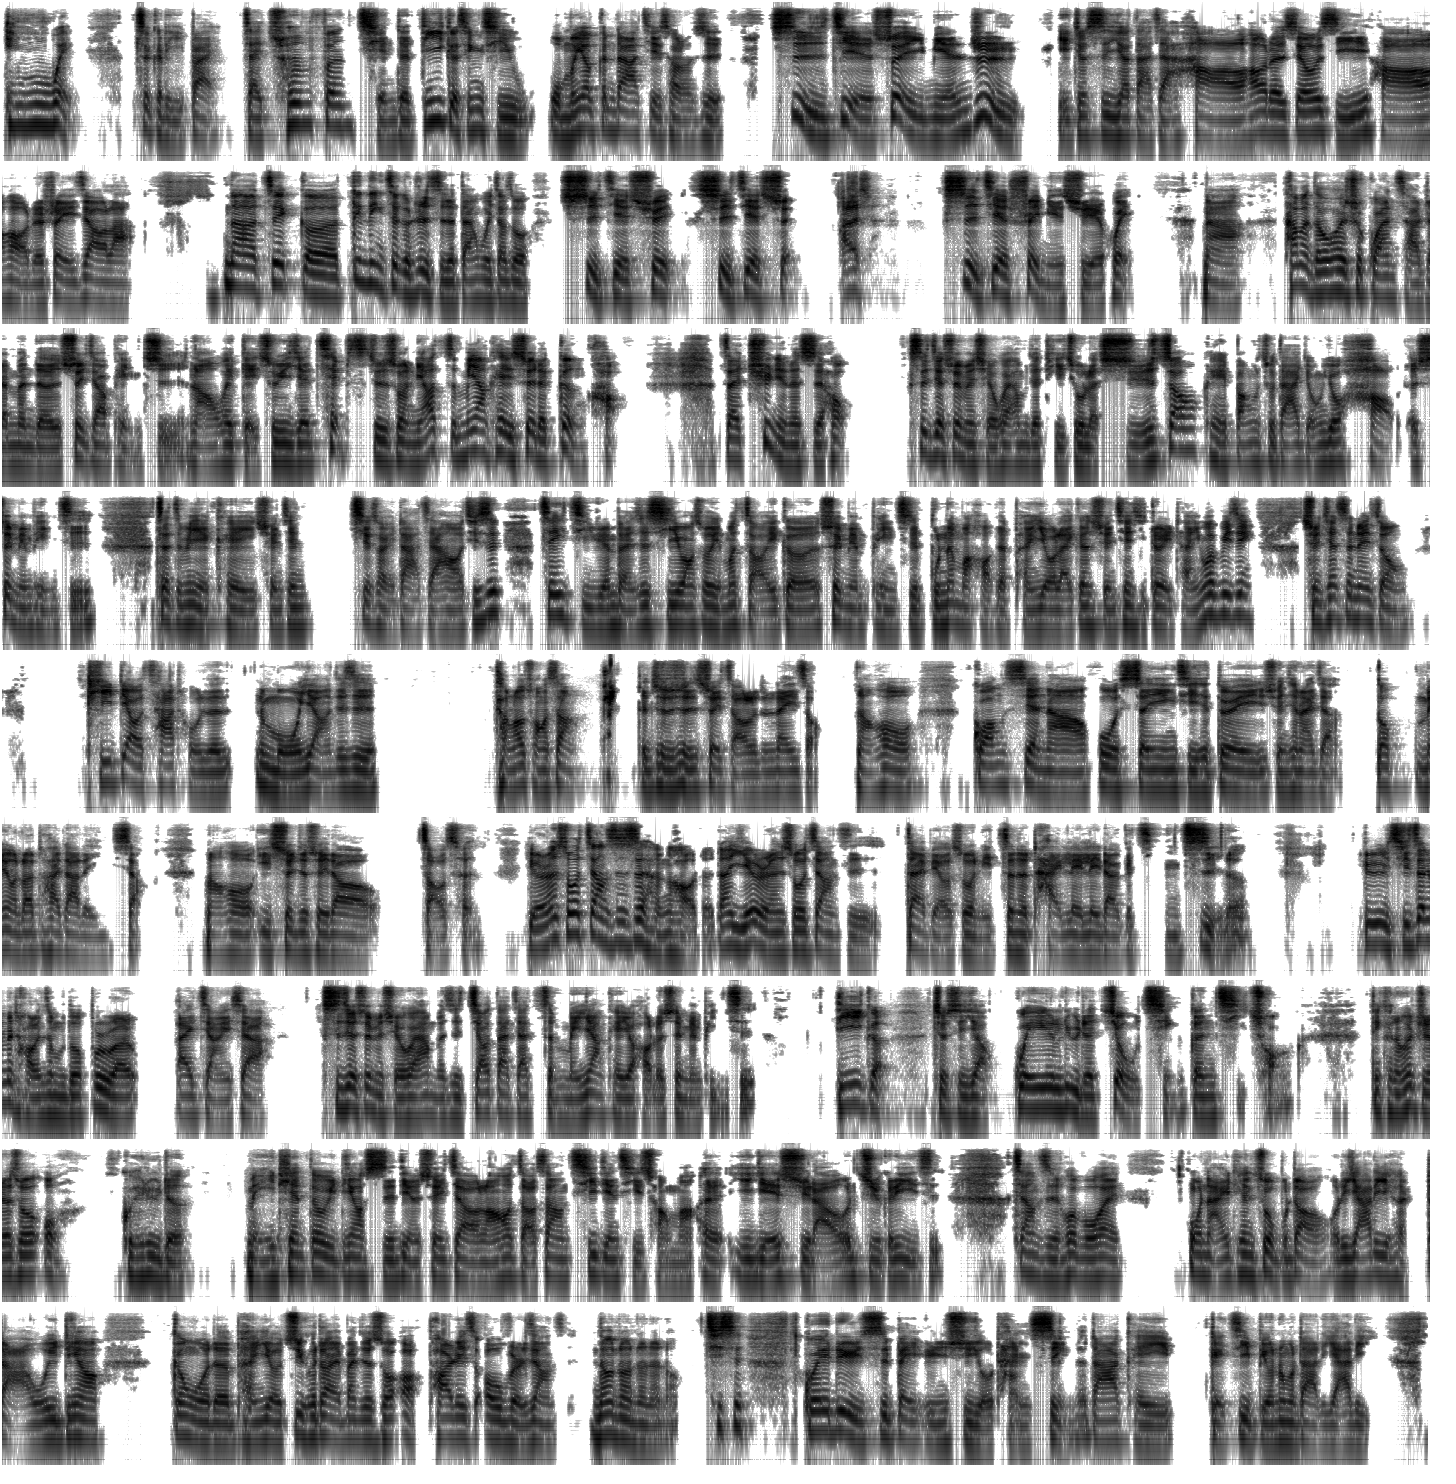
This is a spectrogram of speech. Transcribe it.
因为这个礼拜在春分前的第一个星期五，我们要跟大家介绍的是世界睡眠日，也就是要大家好好的休息、好好的睡觉啦。那这个定定这个日子的单位叫做世界睡世界睡啊，世界睡眠学会。那他们都会去观察人们的睡觉品质，然后会给出一些 tips，就是说你要怎么样可以睡得更好。在去年的时候，世界睡眠学会他们就提出了十招可以帮助大家拥有好的睡眠品质。在这边也可以全先介绍给大家哦。其实这一集原本是希望说有没有找一个睡眠品质不那么好的朋友来跟玄谦一起对谈，因为毕竟玄谦是那种劈掉插头的那模样，就是躺到床上这就是睡着了的那一种。然后光线啊或声音，其实对玄谦来讲都没有到太大的影响。然后一睡就睡到早晨。有人说这样子是很好的，但也有人说这样子代表说你真的太累，累到一个极致了。与其在那边讨论这么多，不如来讲一下世界睡眠学会，他们是教大家怎么样可以有好的睡眠品质。第一个就是要规律的就寝跟起床。你可能会觉得说，哦，规律的。每一天都一定要十点睡觉，然后早上七点起床吗？呃，也也许啦。我举个例子，这样子会不会我哪一天做不到？我的压力很大，我一定要跟我的朋友聚会到一半就说哦，party's over 这样子？No no no no no。其实规律是被允许有弹性的，大家可以给自己不用那么大的压力。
